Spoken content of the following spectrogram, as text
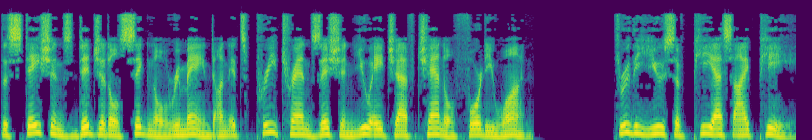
the station's digital signal remained on its pre-transition UHF channel 41. Through the use of PSIP,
